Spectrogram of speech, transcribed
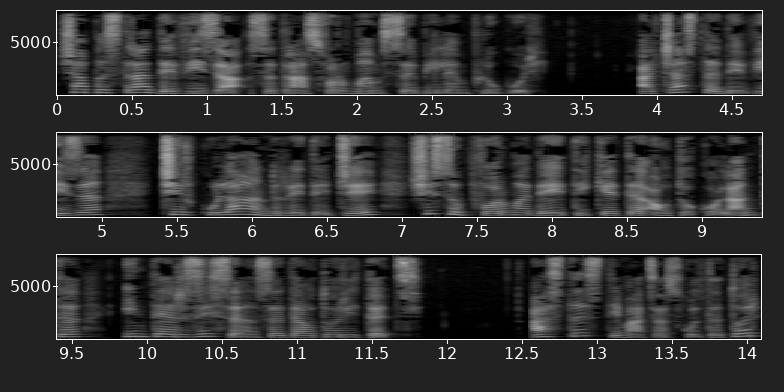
și-a păstrat deviza să transformăm săbile în pluguri. Această deviză circula în RDG și sub formă de etichetă autocolantă, interzisă însă de autorități. Astăzi, stimați ascultători,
